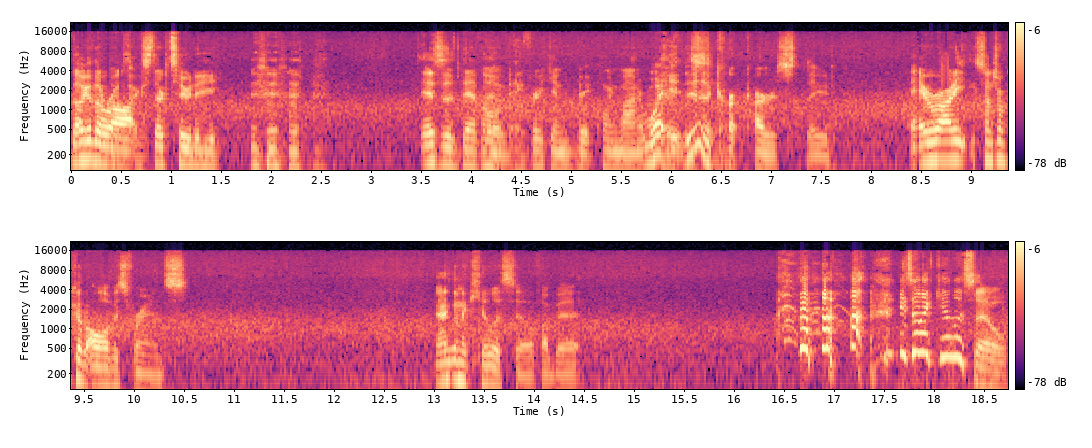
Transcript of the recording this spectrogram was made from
Look at the rocks. They're 2D. This is definitely Oh, freaking Bitcoin miner. What? This is a cur- curse, dude. Everybody, Central killed all of his friends. Now he's gonna kill himself. I bet. he's gonna kill himself.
